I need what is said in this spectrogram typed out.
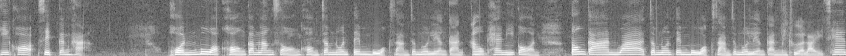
ที่ข้อ 10 กันค่ะ ผลบวกของกำลังสองของจำนวนเต็มบวก 3จำนวนเรียงกัน เอาแค่นี้ก่อน ต้องการว่าจำนวนเต็มบวก 3จำนวนเรียงกันมันคืออะไร เช่น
